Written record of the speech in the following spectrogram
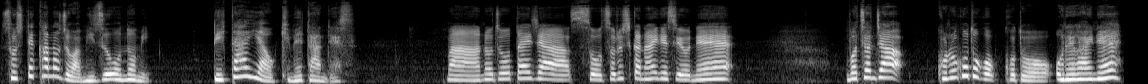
そして彼女は水を飲み、リタイアを決めたんです。まあ、あの状態じゃ、そうするしかないですよね。おばちゃんじゃ、このことことお願いね。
